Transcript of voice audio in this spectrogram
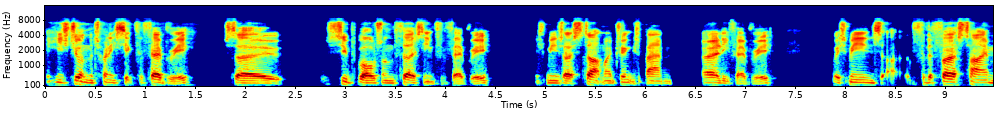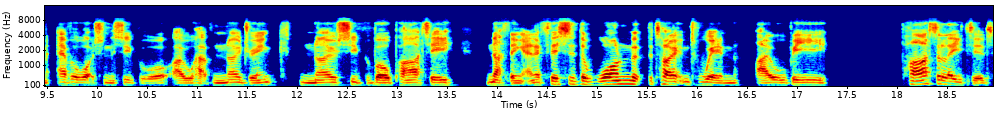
he's due on the 26th of February. So Super Bowl's on the 13th of February, which means I start my drinks ban early February, which means uh, for the first time ever watching the Super Bowl, I will have no drink, no Super Bowl party, nothing. And if this is the one that the Titans win, I will be part elated,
